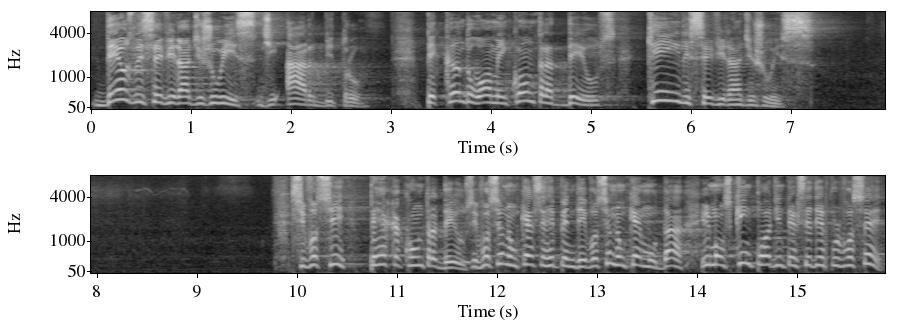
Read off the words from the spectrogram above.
Deus lhe servirá de juiz, de árbitro. Pecando o homem contra Deus, quem lhe servirá de juiz? Se você peca contra Deus e você não quer se arrepender, você não quer mudar, irmãos, quem pode interceder por você?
